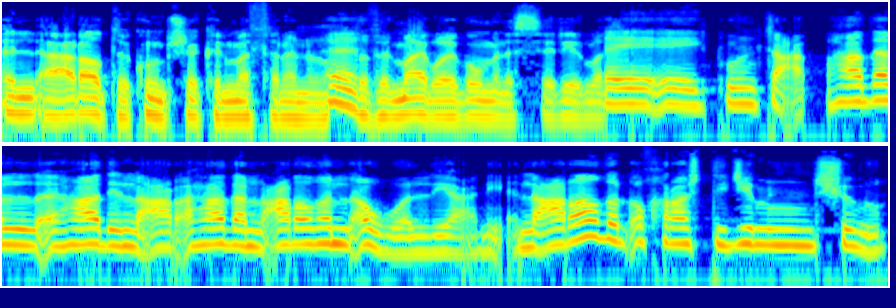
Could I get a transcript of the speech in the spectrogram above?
الأعراض تكون بشكل مثلا إنه إيه. الطفل ما يبغى يقوم من السرير مثلا. اي اي يكون تعب. هذا ال... هذه العر... هذا العرض الأول يعني. الأعراض الأخرى تجي من شنو؟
